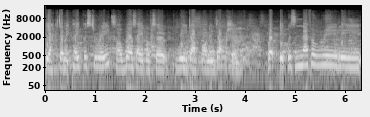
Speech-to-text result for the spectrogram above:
the academic papers to read, so I was able to read up on induction. But it was never really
